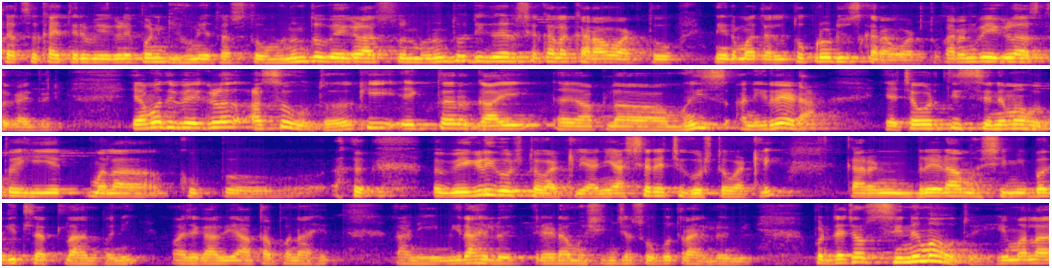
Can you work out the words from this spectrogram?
त्याचं काहीतरी वेगळे पण घेऊन येत असतो. म्हणून तो वेगळा असतो म्हणून तो दिग्दर्शकाला करावा वाटतो. निर्मात्याला तो प्रोड्यूस करावा वाटतो. कारण वेगळं असतं काहीतरी. यामध्ये वेगळं असं होतं की एकतर गाई आपला म्हैस आणि रेडा याच्यावरती सिनेमा होतो ही एक मला खूप वेगळी गोष्ट वाटली आणि आश्चर्याची गोष्ट वाटली. कारण रेडा म्हशी मी बघितल्यात लहानपणी. माझ्या गावी आता पण आहेत आणि मी राहिलो आहे रेडा म्हशींच्या सोबत राहिलो आहे मी. पण त्याच्यावर सिनेमा होतो आहे हे मला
